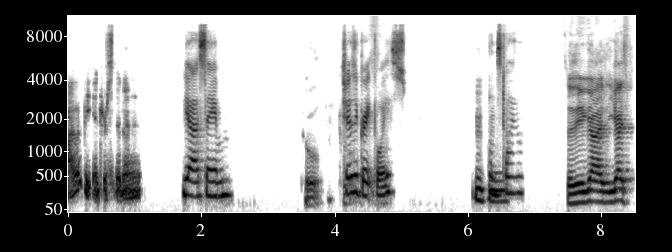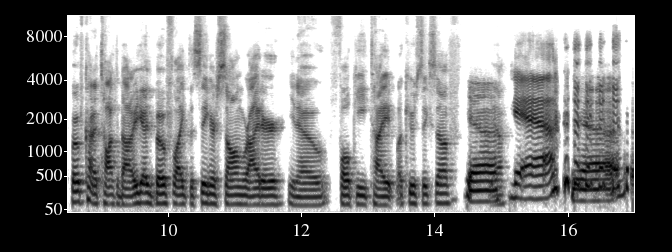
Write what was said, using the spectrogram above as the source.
I would be interested in it. Yeah, same. Cool. She has a great voice Mhm. and style. So you guys, you guys both kind of talked about it. You guys both like the singer songwriter, you know, folky type acoustic stuff. Yeah. Yeah. Yeah.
